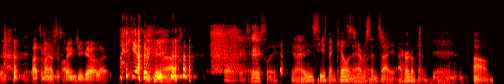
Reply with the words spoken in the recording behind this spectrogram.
Pataman's that's just fun. playing GBL like. yeah. yeah. Seriously, yeah, he's he's been killing it ever much. since I I heard of him. Yeah. Um,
